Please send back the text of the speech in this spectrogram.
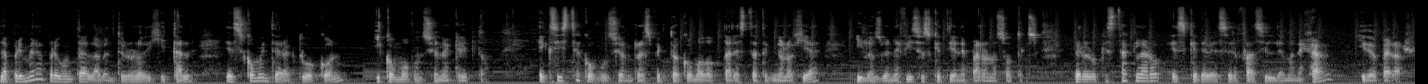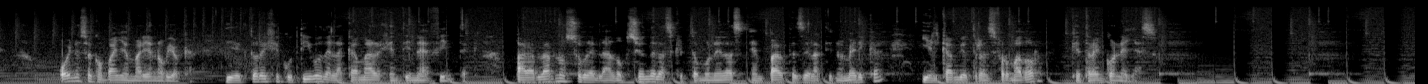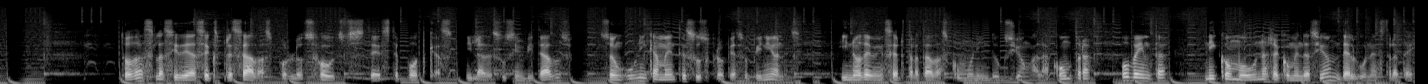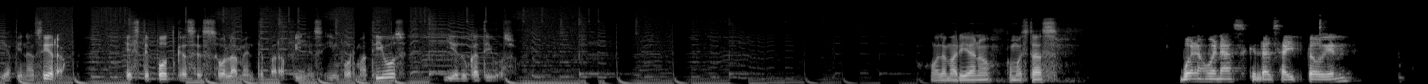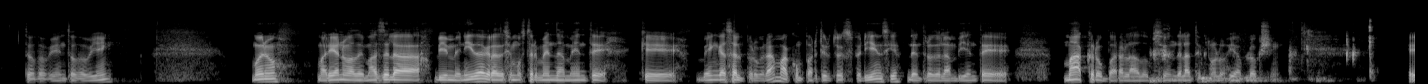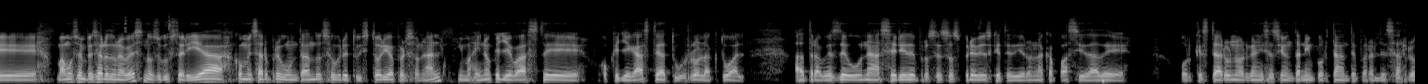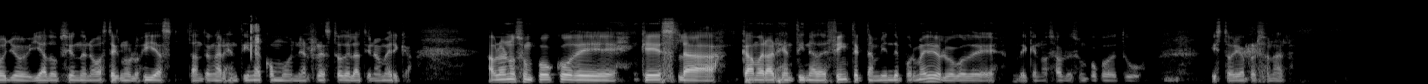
La primera pregunta del aventurero digital es cómo interactúo con y cómo funciona cripto. Existe confusión respecto a cómo adoptar esta tecnología y los beneficios que tiene para nosotros, pero lo que está claro es que debe ser fácil de manejar y de operar. Hoy nos acompaña Mariano Bioca, director ejecutivo de la Cámara Argentina de FinTech, para hablarnos sobre la adopción de las criptomonedas en partes de Latinoamérica y el cambio transformador que traen con ellas. Todas las ideas expresadas por los hosts de este podcast y la de sus invitados son únicamente sus propias opiniones y no deben ser tratadas como una inducción a la compra o venta ni como una recomendación de alguna estrategia financiera. Este podcast es solamente para fines informativos y educativos. Hola Mariano, ¿cómo estás? Buenas, buenas, ¿qué tal Said? ¿Todo bien? Todo bien, todo bien. Bueno, Mariano, además de la bienvenida, agradecemos tremendamente que vengas al programa a compartir tu experiencia dentro del ambiente macro para la adopción de la tecnología blockchain. Eh, vamos a empezar de una vez. Nos gustaría comenzar preguntando sobre tu historia personal. Imagino que llevaste o que llegaste a tu rol actual a través de una serie de procesos previos que te dieron la capacidad de orquestar una organización tan importante para el desarrollo y adopción de nuevas tecnologías, tanto en Argentina como en el resto de Latinoamérica. Háblanos un poco de qué es la Cámara Argentina de FinTech también de por medio, luego de, que nos hables un poco de tu historia personal.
